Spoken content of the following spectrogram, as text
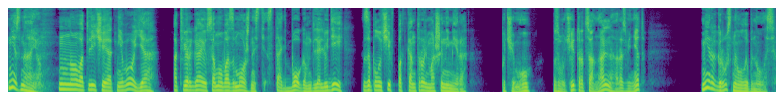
«Не знаю. но в отличие от него я отвергаю саму возможность стать богом для людей, заполучив под контроль машины мира. Почему? Звучит рационально, разве нет? Мира грустно улыбнулась.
